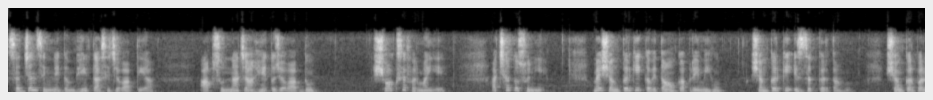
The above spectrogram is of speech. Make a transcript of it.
سجن سنگھ نے گمبھیرتا سے جواب دیا، آپ سننا چاہیں تو جواب دوں۔ شوق سے فرمائیے۔ اچھا تو سنیے، میں شنکر کی کوتاؤں کا پریمی ہوں، شنکر کی عزت کرتا ہوں، شنکر پر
